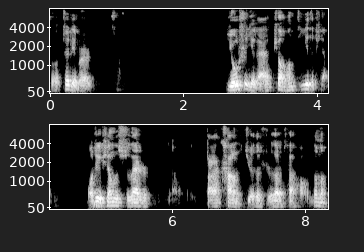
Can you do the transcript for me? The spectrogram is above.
说这里边儿有史以来票房第一的片子，我这个片子实在是啊大家看了觉得实在是太好了，那么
